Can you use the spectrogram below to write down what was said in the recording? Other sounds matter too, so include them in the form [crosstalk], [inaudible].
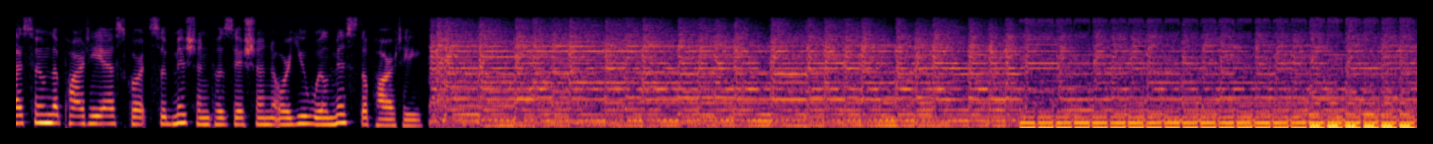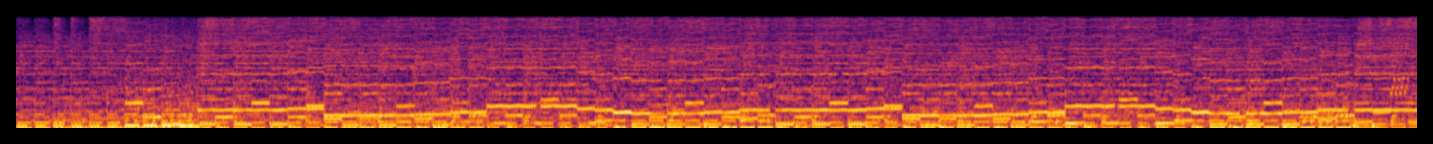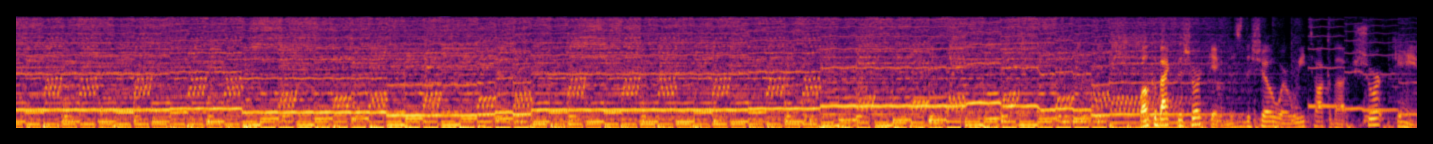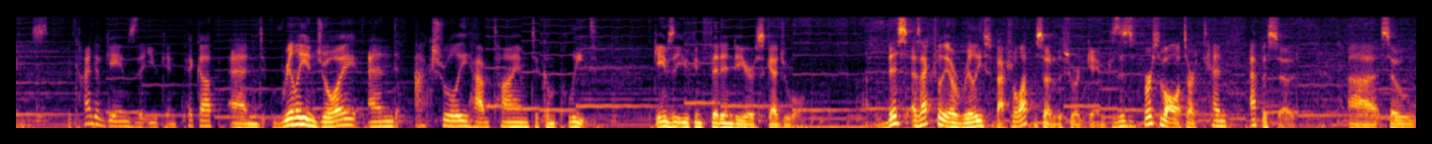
Assume the party escort submission position or you will miss the party. Welcome back to the Short Game. This is the show where we talk about short games, the kind of games that you can pick up and really enjoy and actually have time to complete. Games that you can fit into your schedule. Uh, this is actually a really special episode of the Short Game because this is, first of all, it's our 10th episode. Uh, so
